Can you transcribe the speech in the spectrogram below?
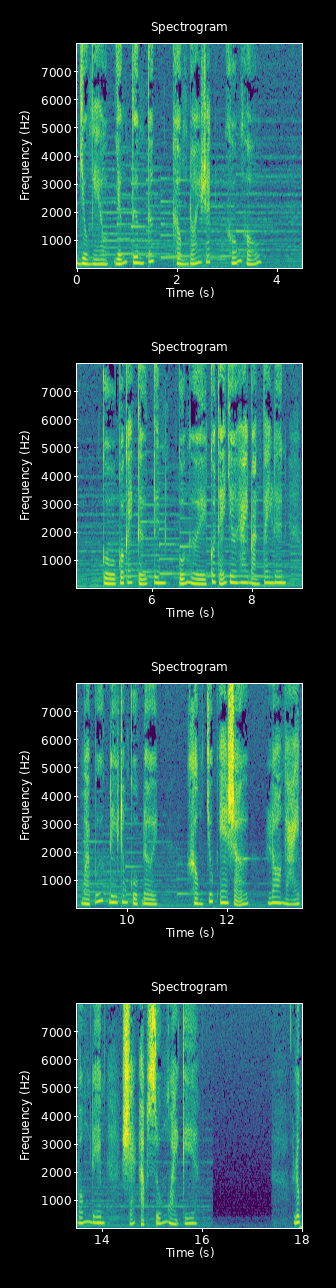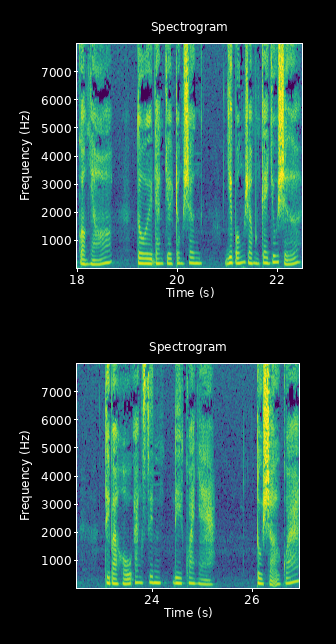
Dù nghèo vẫn tươm tất, không đói rách, khốn khổ. Cô có cái tự tin của người có thể giơ hai bàn tay lên mà bước đi trong cuộc đời, không chút e sợ, lo ngại bóng đêm sẽ ập xuống ngoài kia. Lúc còn nhỏ, tôi đang chơi trong sân dưới bóng râm cây vú sữa thì bà hộ ăn xin đi qua nhà. Tôi sợ quá,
